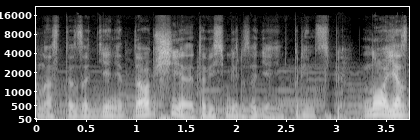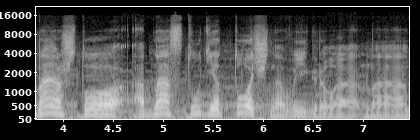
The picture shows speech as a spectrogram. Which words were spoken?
Нас это заденет. Да вообще, это весь мир заденет, в принципе. Но я знаю, что одна студия точно выиграла на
